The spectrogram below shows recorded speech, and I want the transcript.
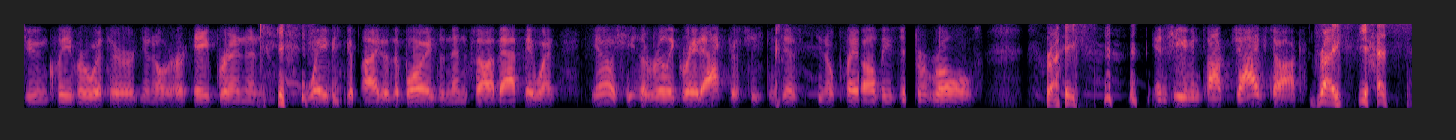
June Cleaver with her, you know, her apron and waving goodbye to the boys, and then saw that they went, you know, she's a really great actress. She can just, you know, play all these different roles. Right. and she even talked jive talk. Right. Yes.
